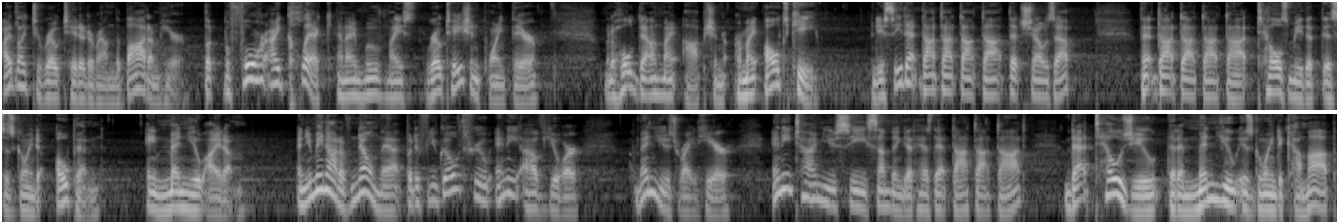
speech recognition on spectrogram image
I'd like to rotate it around the bottom here. But before I click and I move my rotation point there, I'm going to hold down my Option or my Alt key. And you see that dot, dot, dot, dot that shows up? That dot, dot, dot, dot tells me that this is going to open a menu item. And you may not have known that, but if you go through any of your menus right here, anytime you see something that has that dot, dot, dot, that tells you that a menu is going to come up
